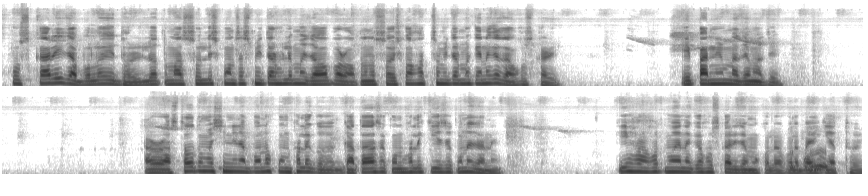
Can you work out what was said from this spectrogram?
খোজকাঢ়ি যাবলৈ ধৰি লওক তোমাৰ চল্লিছ পঞ্চাছ মিটাৰ হ'লে মই যাব পাৰোঁ আপোনাৰ ছয়শো সাতশ মিটাৰ মই কেনেকৈ যাওঁ খোজকাঢ়ি? এই পানীৰ মাজে মাজে। আৰু ৰাস্তাওতো মই চিনি নাপাওঁ ন কোনফালে গ- গাঁটা আছে কোনফালে কি আছে কোনে জানে কি সাহসত মই এনেকৈ খোজকাঢ়ি যাম অকলে অকলে বাইক ইয়াত থৈ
